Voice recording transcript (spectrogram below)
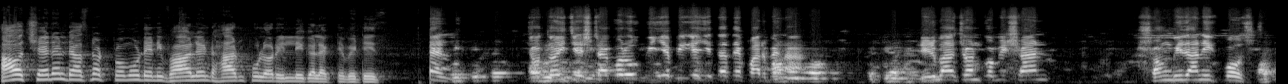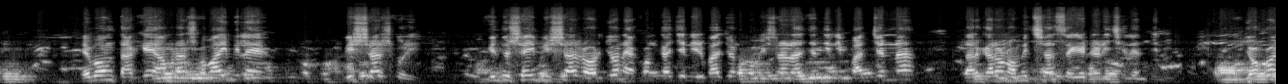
Our channel does not promote any violent, harmful, or illegal activities. যতই চেষ্টা করুক বিজেপিকে জেতাতে পারবে না। নির্বাচন কমিশন সাংবিধানিক পোস্ট এবং তাকে আমরা সবাই মিলে বিশ্বাস করি। কিন্তু সেই বিশ্বাস অর্জন এখনকার যে নির্বাচন কমিশনার আছে তিনি পাচ্ছেন না। তার কারণ অমিত শাহ সেক্রেটারি ছিলেন তিনি। যখন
